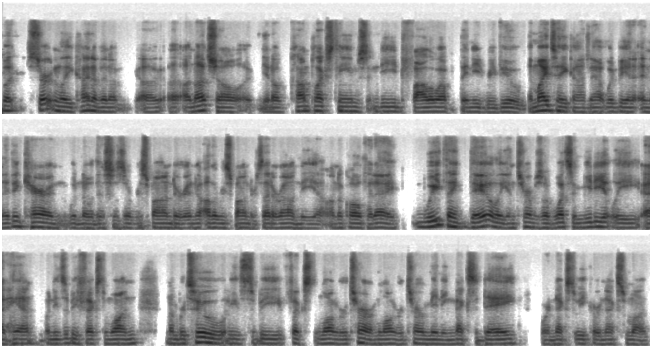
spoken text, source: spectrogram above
but certainly, kind of in a, a, a nutshell, uh, you know, complex teams need follow up. They need review. And my take on that would be, and I think Karen would know this as a responder, and other responders that are on the uh, on the call today. We think daily in terms of what's immediately at hand, what needs to be fixed. One, number two, needs to be fixed longer term. Longer term meaning next day or next week or next month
